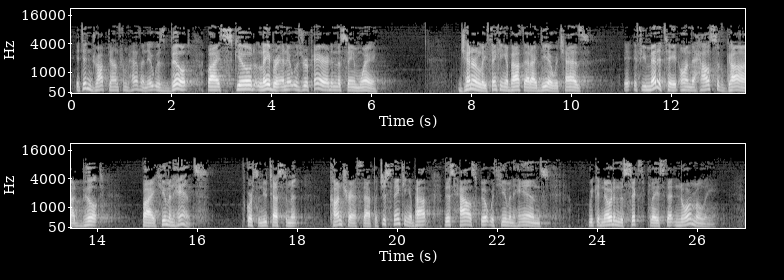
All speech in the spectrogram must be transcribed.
It didn't drop down from heaven. It was built by skilled labor and it was repaired in the same way. Generally, thinking about that idea, which has if you meditate on the house of God built by human hands, of course the New Testament contrasts that, but just thinking about this house built with human hands, we could note in the sixth place that normally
